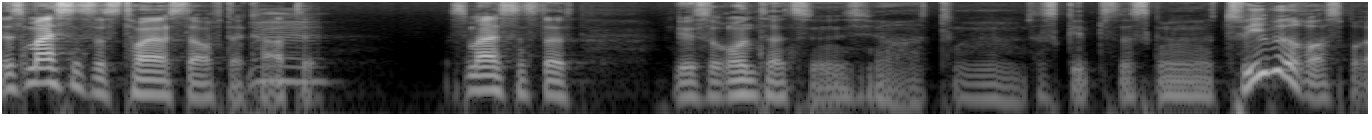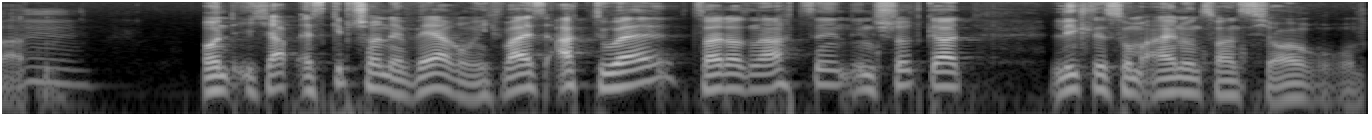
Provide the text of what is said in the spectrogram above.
Das ist meistens das teuerste auf der Karte. Das ist meistens das. Gehst du runter zu, ja, das gibt's, das. Zwiebelrostbraten. Und ich habe, es gibt schon eine Währung. Ich weiß, aktuell, 2018 in Stuttgart, liegt es um 21 Euro rum.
